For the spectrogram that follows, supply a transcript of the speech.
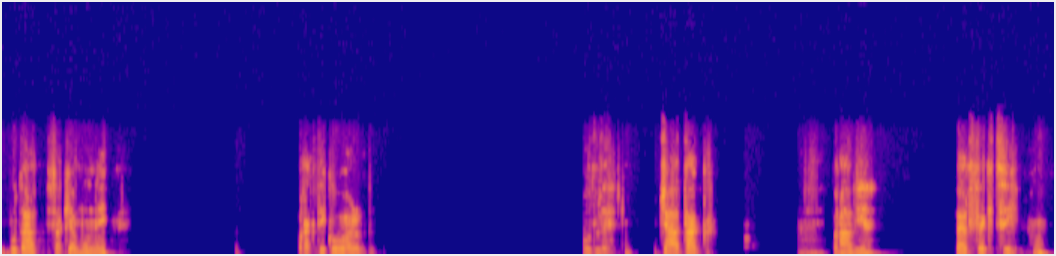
Buddha Sakyamuni praktikoval podle džátak hm, právě perfekci, hm?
